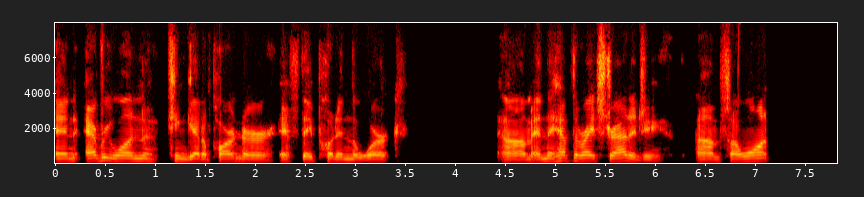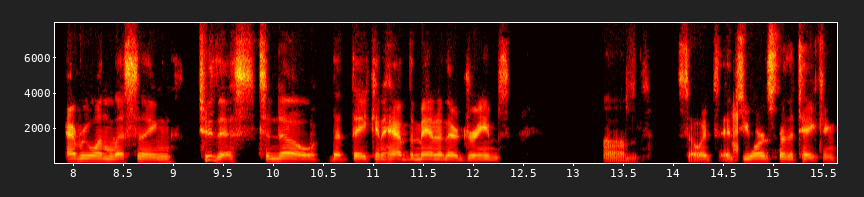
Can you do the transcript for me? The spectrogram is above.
and everyone can get a partner if they put in the work um, and they have the right strategy. Um, so I want everyone listening to this to know that they can have the man of their dreams. Um, so it's it's yours for the taking.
